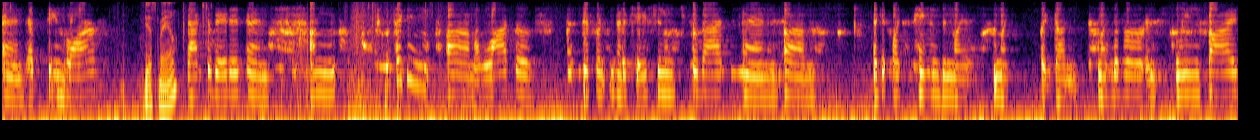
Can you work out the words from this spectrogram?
and Epstein Barr Yes, ma'am. activated, and I'm taking um, a lot of different medications for that, and um, I get like pains in my in my like on my liver and spleen side,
